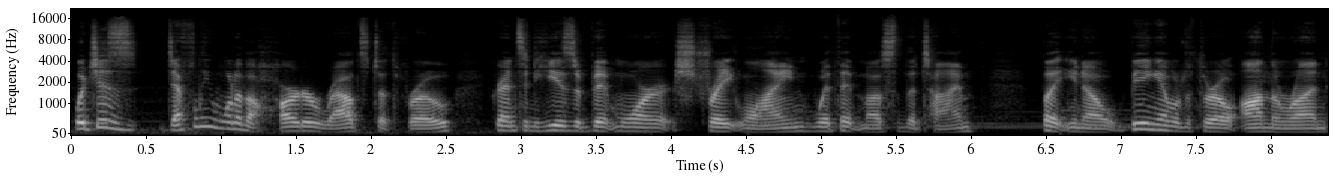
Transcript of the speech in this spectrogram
which is definitely one of the harder routes to throw. Granted, he is a bit more straight line with it most of the time, but you know, being able to throw on the run,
